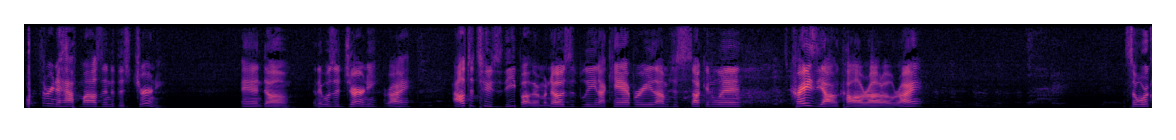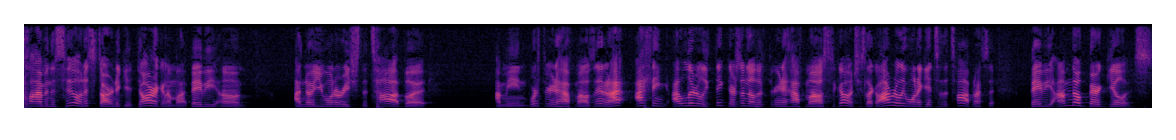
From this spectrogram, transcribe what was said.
we're three and a half miles into this journey. And, um, and it was a journey, right? Altitude's deep up there. My nose is bleeding. I can't breathe. I'm just sucking wind. It's crazy out in Colorado, right? So we're climbing this hill and it's starting to get dark, and I'm like, baby, um, I know you want to reach the top, but I mean, we're three and a half miles in, and I, I think, I literally think there's another three and a half miles to go. And she's like, I really want to get to the top. And I said, baby, I'm no Bear Grylls.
